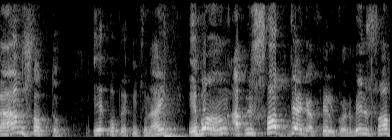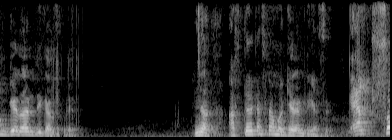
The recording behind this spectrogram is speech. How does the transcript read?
কাম সত্য। এর উপরে কিছু নাই, এবং আপনি সব জায়গা ফেল করবেন, সব গ্যারান্টি কাজ ফেল না, আজকের কাজটা আমার গ্যারান্টি আছে। একশো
